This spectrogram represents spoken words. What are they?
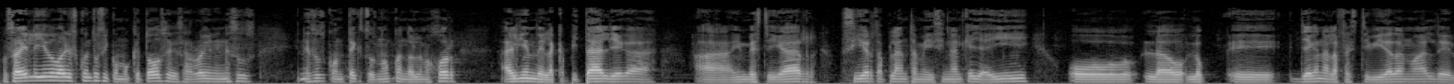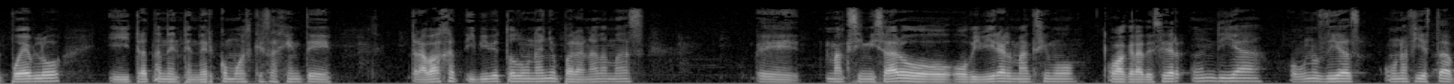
O sea, he leído varios cuentos y como que todos se desarrollan en esos, en esos contextos, ¿no? Cuando a lo mejor alguien de la capital llega a investigar cierta planta medicinal que hay ahí o lo- eh, llegan a la festividad anual del pueblo y tratan de entender cómo es que esa gente trabaja y vive todo un año para nada más eh, maximizar o, o vivir al máximo o agradecer un día o unos días una fiesta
